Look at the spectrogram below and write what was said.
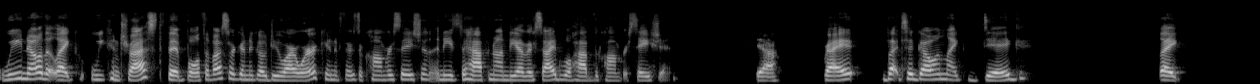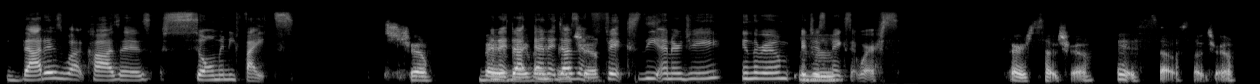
we know that like we can trust that both of us are going to go do our work, and if there's a conversation that needs to happen on the other side, we'll have the conversation. Yeah. Right. But to go and like dig, like that is what causes so many fights, It's true. Very, and it very, do- very, and it doesn't true. fix the energy in the room. It just Mhm. makes it worse. Very so true. It is so so true.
